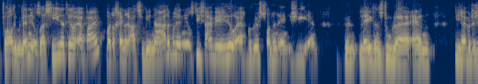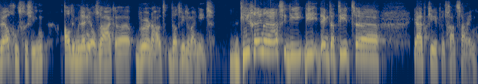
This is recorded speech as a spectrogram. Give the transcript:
vooral die millennials, daar zie je het heel erg bij. Maar de generatie weer na de millennials, die zijn weer heel erg bewust van hun energie en hun levensdoelen. En die hebben dus wel goed gezien. Al die millennials raken burn-out, dat willen wij niet. Die generatie, die, die denkt dat die het, eh, ja, het keerpunt gaat zijn.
